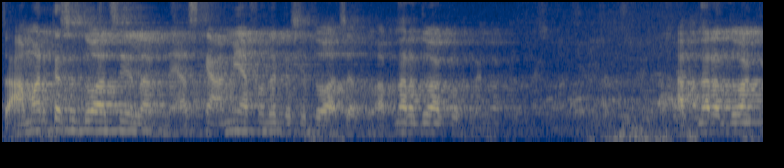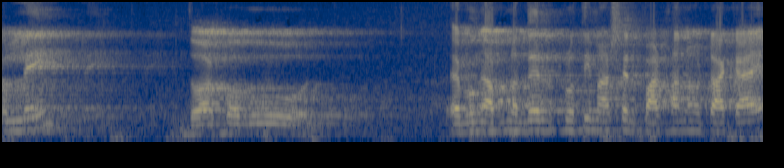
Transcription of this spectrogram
তো আমার কাছে দোয়া চেয়ে লাভ নেই। আজকে আমি আপনাদের কাছে দোয়া চাবো। আপনারা দোয়া করবেন। আপনারা দোয়া করলেই দোয়া কবুল। এবং আপনাদের প্রতি মাসের পাঠানো টাকায়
